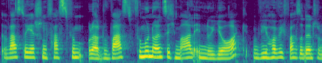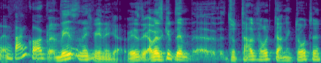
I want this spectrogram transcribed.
warst, du ja schon fast, fünf, oder du warst 95 Mal in New York. Wie häufig warst du denn schon in Bangkok? Wesentlich weniger. Wesentlich. Aber es gibt eine äh, total verrückte Anekdote.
